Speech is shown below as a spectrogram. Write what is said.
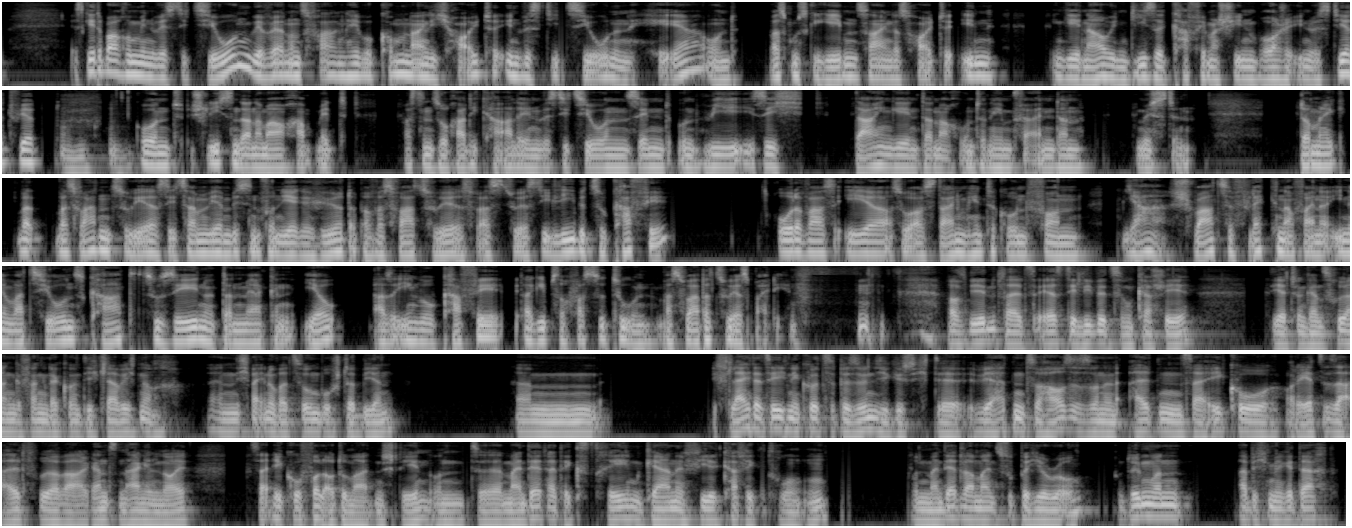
Es geht aber auch um Investitionen. Wir werden uns fragen, hey, wo kommen eigentlich heute Investitionen her und was muss gegeben sein, dass heute in, in genau in diese Kaffeemaschinenbranche investiert wird mhm. und schließen dann aber auch ab mit, was denn so radikale Investitionen sind und wie sich dahingehend dann auch Unternehmen verändern müssten. Dominik, was war denn zuerst? Jetzt haben wir ein bisschen von dir gehört, aber was war zuerst? War es zuerst die Liebe zu Kaffee? Oder war es eher so aus deinem Hintergrund von, ja, schwarze Flecken auf einer Innovationskarte zu sehen und dann merken, yo, also irgendwo Kaffee, da gibt's auch was zu tun. Was war da zuerst bei dir? auf jeden Fall zuerst die Liebe zum Kaffee. Die hat schon ganz früh angefangen, da konnte ich, glaube ich, noch äh, nicht mal Innovation buchstabieren. Ähm, Vielleicht erzähle ich eine kurze persönliche Geschichte. Wir hatten zu Hause so einen alten Saeco, oder jetzt ist er alt, früher war er ganz nagelneu, Saeco Vollautomaten stehen und äh, mein Dad hat extrem gerne viel Kaffee getrunken und mein Dad war mein Superhero und irgendwann habe ich mir gedacht,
